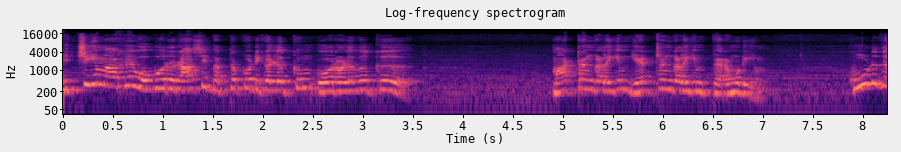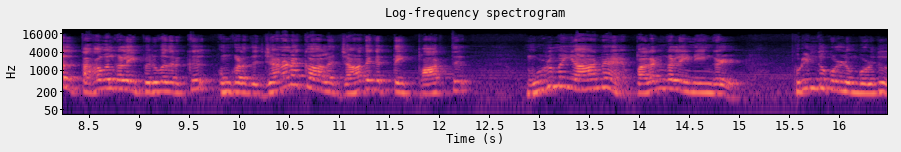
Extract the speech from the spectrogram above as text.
நிச்சயமாக ஒவ்வொரு ராசி பக்த கோடிகளுக்கும் ஓரளவுக்கு மாற்றங்களையும் ஏற்றங்களையும் பெற முடியும். கூடுதல் தகவல்களை பெறுவதற்கு உங்களது ஜனனகால ஜாதகத்தை பார்த்து முழுமையான பலன்களை நீங்கள் புரிந்து கொள்ளும் பொழுது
